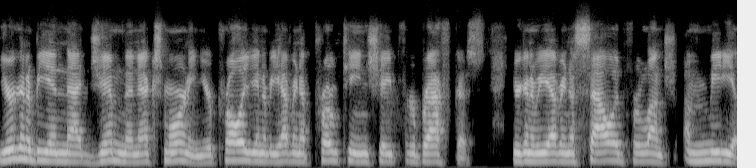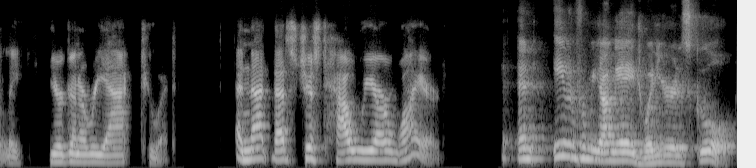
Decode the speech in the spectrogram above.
You're going to be in that gym the next morning. You're probably going to be having a protein shake for breakfast. You're going to be having a salad for lunch immediately. You're going to react to it. And that that's just how we are wired. And even from a young age, when you're in school,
